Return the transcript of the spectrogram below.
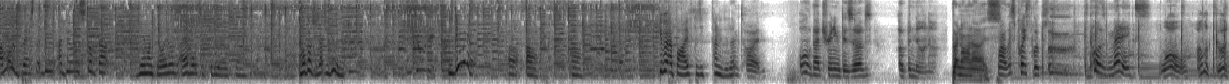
I'm not the best at doing at doing stuff that JMancurly does. I have watched this video, so. Oh my gosh, he's actually doing it. He's doing it! He's doing it! Oh, oh, oh. Give it a five, because he kind of did it. I'm tired. All of that training deserves a banana. Bananas. Wow, this place looks. Cosmetics? Whoa, I look good.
